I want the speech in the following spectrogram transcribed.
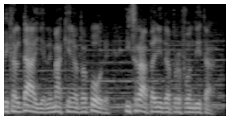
le caldaie, le macchine a vapore, i trapani da profondità.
